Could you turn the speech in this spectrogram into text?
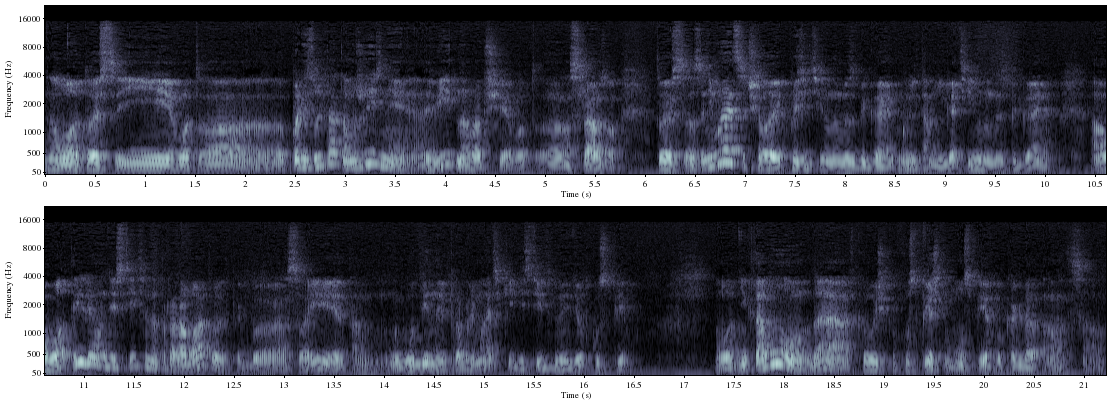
Ну вот, то есть, и вот э, по результатам жизни видно вообще вот э, сразу, то есть занимается человек позитивным избеганием или там негативным избеганием, а вот, или он действительно прорабатывает как бы свои там глубинные проблематики и действительно идет к успеху. Вот, не к тому, да, в кавычках, успешному успеху, когда там это самое,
